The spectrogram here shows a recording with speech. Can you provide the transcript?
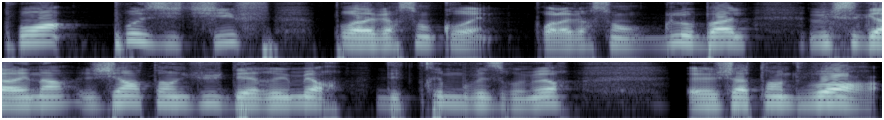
point positif pour la version coréenne. Pour la version globale, vu que c'est Garena, j'ai entendu des rumeurs, des très mauvaises rumeurs. Euh, j'attends de voir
